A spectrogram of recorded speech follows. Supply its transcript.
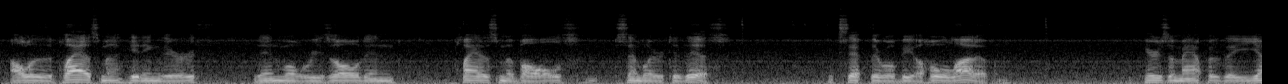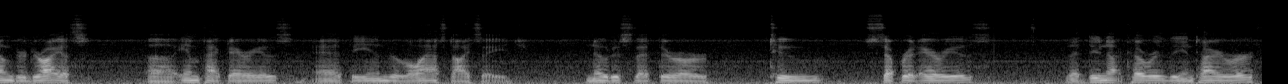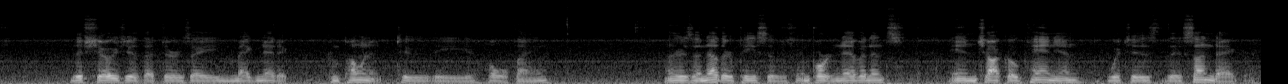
All of the plasma hitting the Earth then will result in plasma balls similar to this, except there will be a whole lot of them. Here's a map of the Younger Dryas uh, impact areas at the end of the last ice age. Notice that there are two separate areas that do not cover the entire Earth. This shows you that there's a magnetic component to the whole thing. There's another piece of important evidence in Chaco Canyon, which is the sun dagger,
